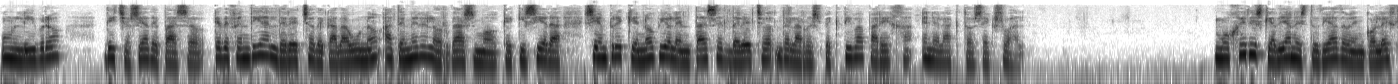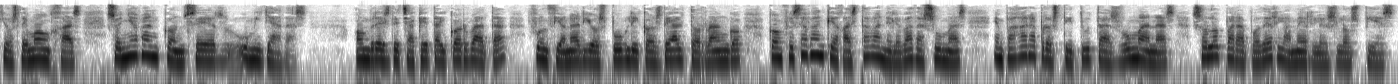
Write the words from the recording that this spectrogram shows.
Un libro, dicho sea de paso, que defendía el derecho de cada uno a tener el orgasmo que quisiera siempre que no violentase el derecho de la respectiva pareja en el acto sexual. Mujeres que habían estudiado en colegios de monjas soñaban con ser humilladas, Hombres de chaqueta y corbata, funcionarios públicos de alto rango, confesaban que gastaban elevadas sumas en pagar a prostitutas rumanas solo para poder lamerles los pies.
